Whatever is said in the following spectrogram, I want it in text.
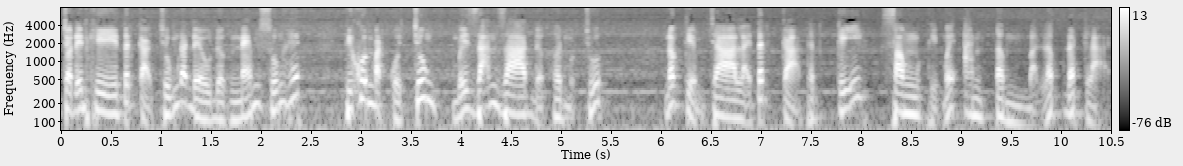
Cho đến khi tất cả chúng đã đều được ném xuống hết thì khuôn mặt của Trung mới giãn ra được hơn một chút. Nó kiểm tra lại tất cả thật kỹ, xong thì mới an tâm mà lấp đất lại.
